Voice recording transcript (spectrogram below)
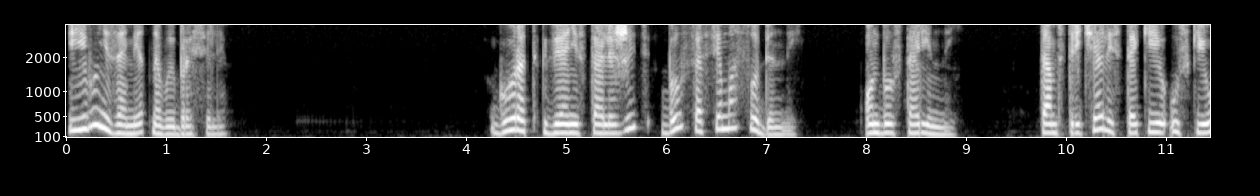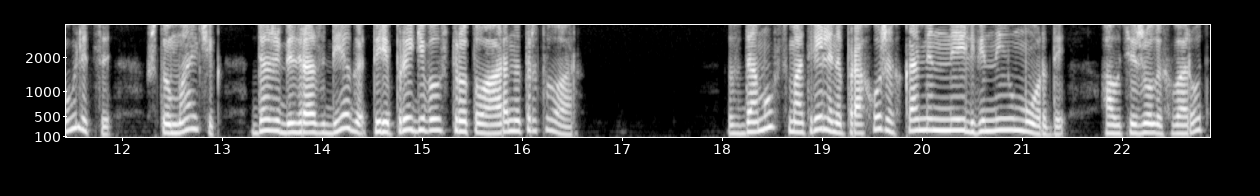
и его незаметно выбросили. Город, где они стали жить, был совсем особенный. Он был старинный. Там встречались такие узкие улицы, что мальчик даже без разбега перепрыгивал с тротуара на тротуар. С домов смотрели на прохожих каменные львиные морды, а у тяжелых ворот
